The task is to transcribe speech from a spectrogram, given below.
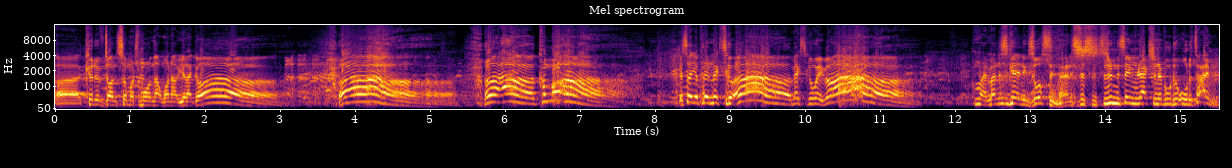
Uh, could have done so much more on that one out. You're like, oh, ah, ah, ah, come on. It's like you're playing Mexico, ah, Mexican wave, ah. I'm like, man, this is getting exhausting, man. It's just it's doing the same reaction all the, all the time.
